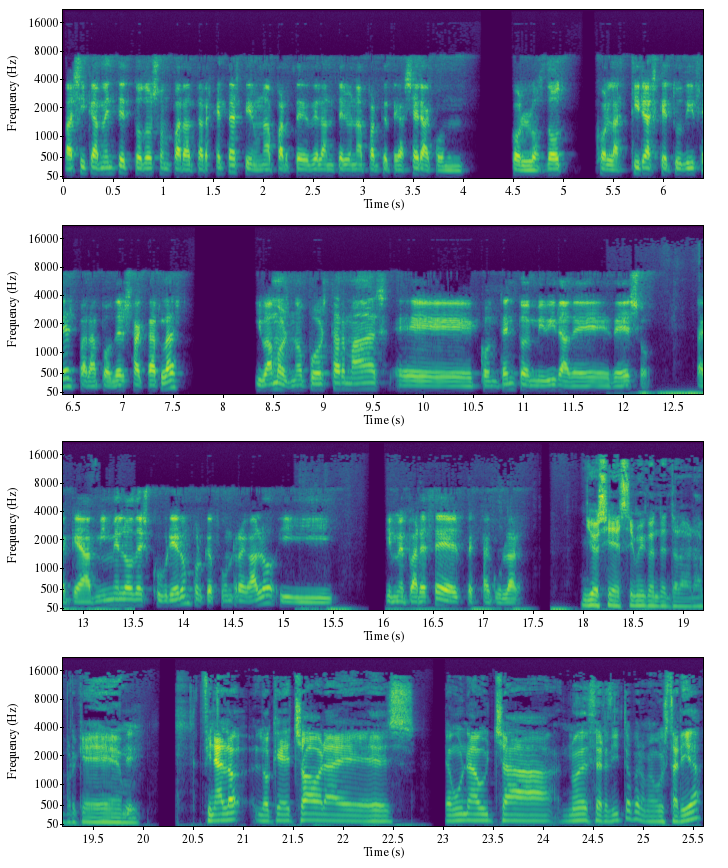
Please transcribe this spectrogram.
básicamente todos son para tarjetas, tiene una parte delantera y una parte trasera con, con los dos, con las tiras que tú dices para poder sacarlas. y vamos, no puedo estar más eh, contento en mi vida de, eso. O sea, que a mí me lo descubrieron porque fue un regalo y, me parece espectacular. Yo sí estoy muy contento, la verdad, porque al final lo, que he hecho ahora es. Tengo una hucha, no de cerdito, pero me gustaría.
